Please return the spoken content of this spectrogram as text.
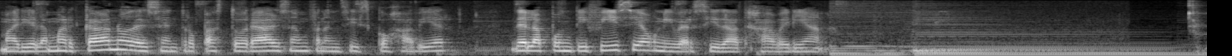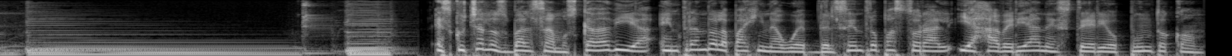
Mariela Marcano del Centro Pastoral San Francisco Javier de la Pontificia Universidad Javeriana. Escucha los bálsamos cada día entrando a la página web del Centro Pastoral y a javerianestereo.com.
